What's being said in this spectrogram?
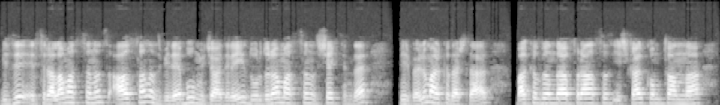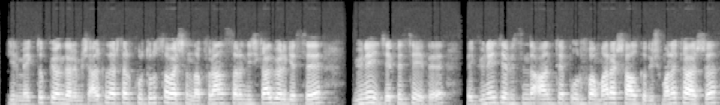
Bizi esir alamazsınız, alsanız bile bu mücadeleyi durduramazsınız şeklinde bir bölüm arkadaşlar. Bakıldığında Fransız işgal komutanına bir mektup gönderilmiş. Arkadaşlar Kurtuluş Savaşı'nda Fransızların işgal bölgesi Güney cephesiydi ve Güney cephesinde Antep, Urfa, Maraş halkı düşmana karşı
